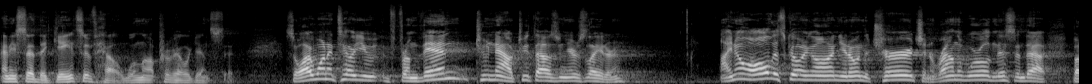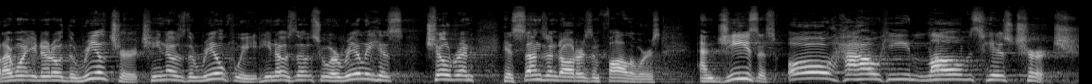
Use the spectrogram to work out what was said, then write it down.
And he said, The gates of hell will not prevail against it. So I want to tell you from then to now, 2,000 years later, I know all that's going on, you know, in the church and around the world and this and that, but I want you to know the real church. He knows the real wheat. He knows those who are really his children, his sons and daughters and followers. And Jesus, oh, how he loves his church.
